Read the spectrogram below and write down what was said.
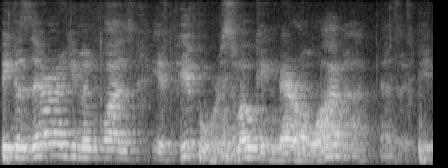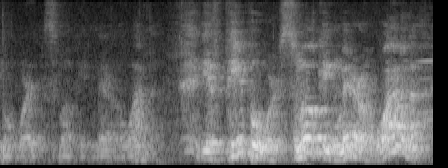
Because their argument was if people were smoking marijuana, as if people weren't smoking marijuana, if people were smoking marijuana,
